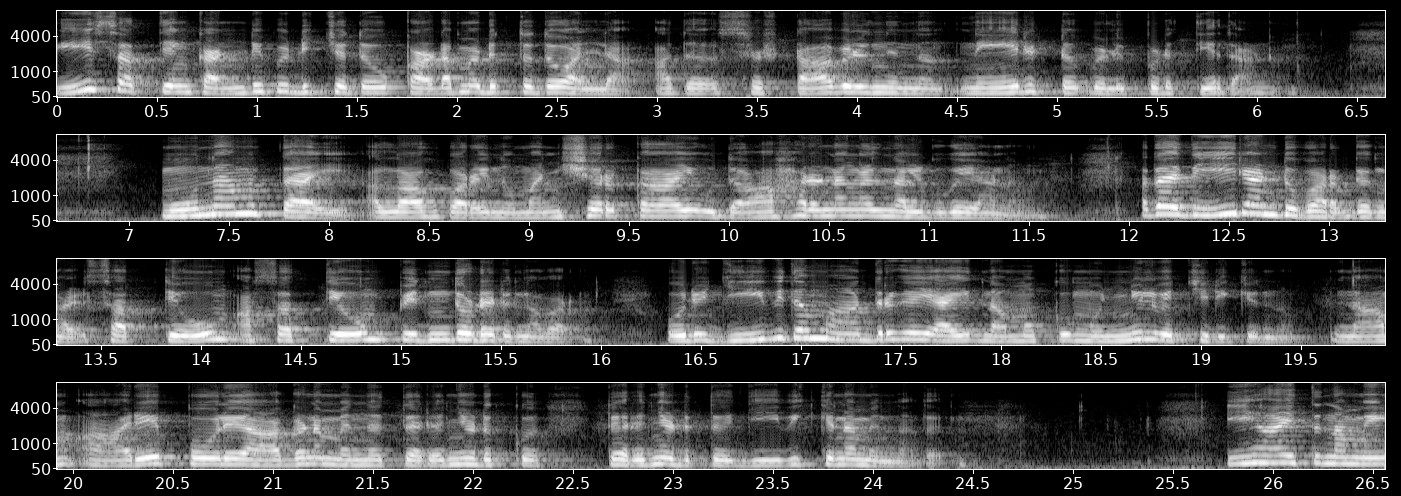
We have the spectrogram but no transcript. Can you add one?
ഈ സത്യം കണ്ടുപിടിച്ചതോ കടമെടുത്തതോ അല്ല അത് സൃഷ്ടാവിൽ നിന്ന് നേരിട്ട് വെളിപ്പെടുത്തിയതാണ്. മൂന്നാമത്തായി അള്ളാഹു പറയുന്നു മനുഷ്യർക്കായി ഉദാഹരണങ്ങൾ നൽകുകയാണ്. അതായത് ഈ രണ്ട് വർഗങ്ങൾ സത്യവും അസത്യവും പിന്തുടരുന്നവർ ഒരു ജീവിത മാതൃകയായി നമുക്ക് മുന്നിൽ വച്ചിരിക്കുന്നു. നാം ആരെപ്പോലെ ആകണമെന്ന് തിരഞ്ഞെടുക്കു തിരഞ്ഞെടുത്ത് ജീവിക്കണമെന്നത്. ഈ ആയത്ത് നമ്മെ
